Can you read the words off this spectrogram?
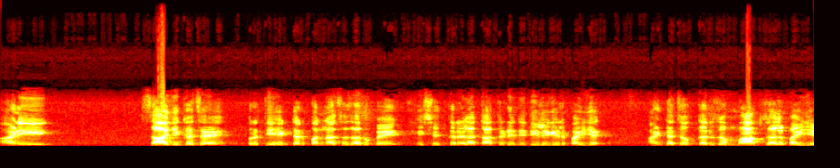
आणि साहजिकच आहे प्रति हेक्टर पन्नास हजार रुपये हे शेतकऱ्याला तातडीने दिले गेले पाहिजेत. आणि त्याचं कर्ज माफ झालं पाहिजे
